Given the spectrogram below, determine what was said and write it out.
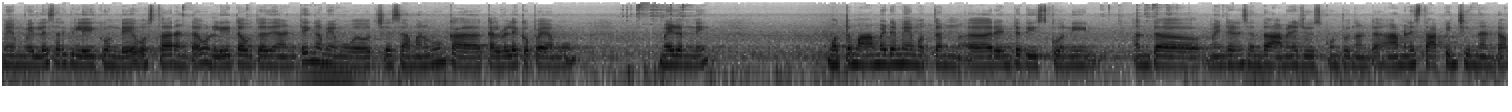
మేము వెళ్ళేసరికి లేకుండే వస్తారంట. లేట్ అవుతుంది అంటే ఇంకా మేము వచ్చేసాము. మనము క- కలవలేకపోయాము మేడంని. మొత్తం ఆ మేడమే మొత్తం రెంట్ తీసుకొని అంత మెయింటెనెన్స్ అంతా ఆమెనే చూసుకుంటుందంట ఆమెనే స్థాపించిందంట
